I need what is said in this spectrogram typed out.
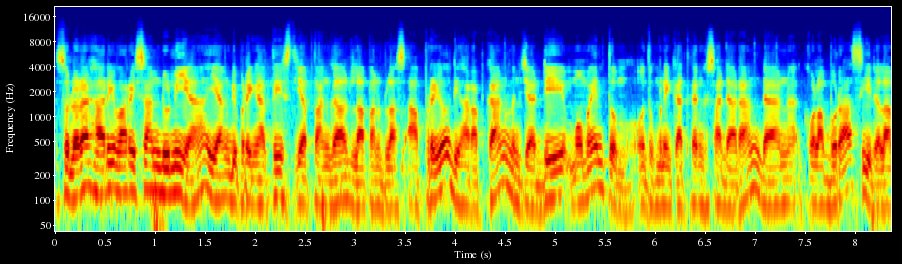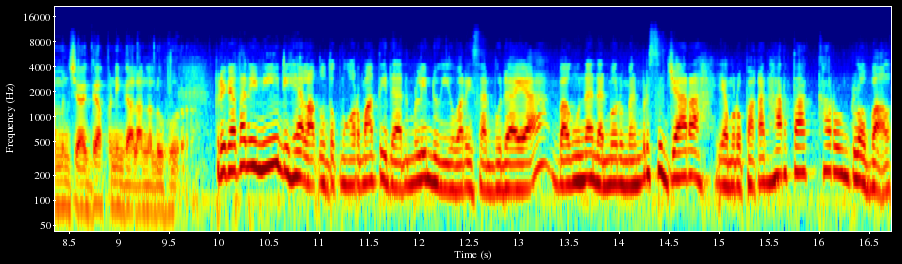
Saudara Hari Warisan Dunia yang diperingati setiap tanggal 18 April diharapkan menjadi momentum untuk meningkatkan kesadaran dan kolaborasi dalam menjaga peninggalan leluhur. Peringatan ini dihelat untuk menghormati dan melindungi warisan budaya, bangunan dan monumen bersejarah yang merupakan harta karun global.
